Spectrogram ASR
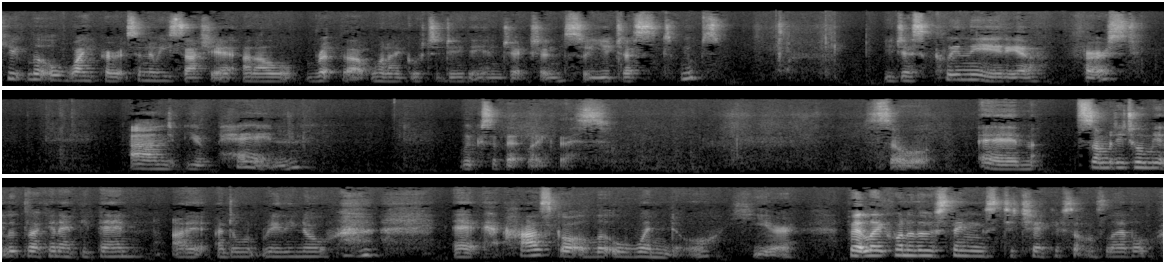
cute little wiper, it's in a wee sachet, and I'll rip that when I go to do the injection. So you just, oops, you just clean the area first, and your pen looks a bit like this. So um, somebody told me it looked like an EpiPen. I, I don't really know. it has got a little window here, but like one of those things to check if something's level.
